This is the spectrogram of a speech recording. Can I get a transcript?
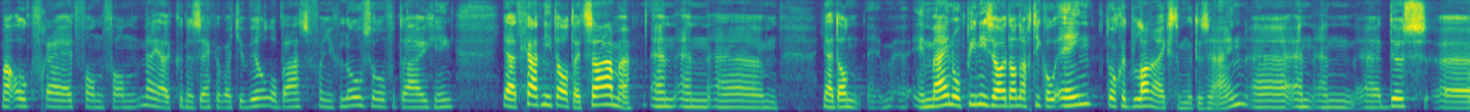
maar ook vrijheid van, van nou ja, kunnen zeggen wat je wil op basis van je geloofsovertuiging. Ja, het gaat niet altijd samen. En, en um, ja, dan, in mijn opinie zou dan artikel 1 toch het belangrijkste moeten zijn. Uh, en en uh, dus uh,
